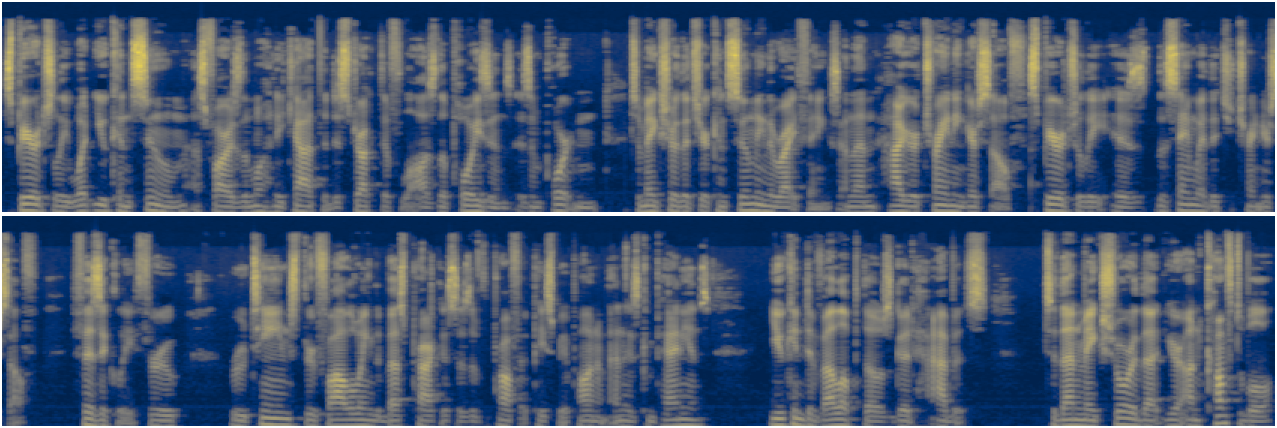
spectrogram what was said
Spiritually, what you consume, as far as the muhlikat, the destructive laws, the poisons, is important to make sure that you're consuming the right things. And then how you're training yourself spiritually is the same way that you train yourself physically through routines, through following the best practices of the Prophet, peace be upon him, and his companions, you can develop those good habits to then make sure that you're uncomfortable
